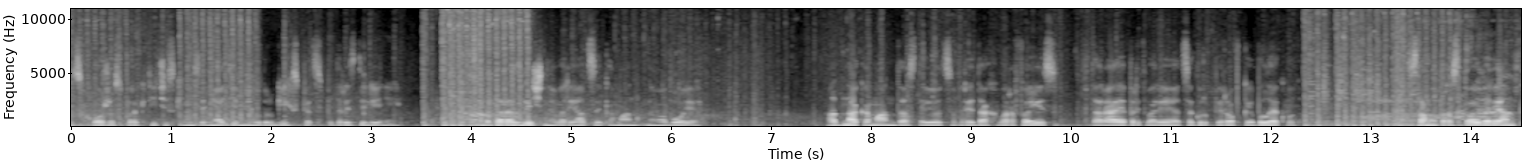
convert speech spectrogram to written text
Режимы схожи с практическими занятиями у других спецподразделений. Это различные вариации командного боя. Одна команда остается в рядах Warface, вторая притворяется группировкой Blackwood. Самый простой вариант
